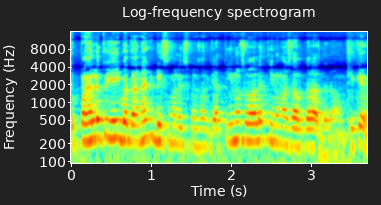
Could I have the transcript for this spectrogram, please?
तो पहले तो यही बताना है कि डेसिमल एक्सपेंशन क्या तीनों सवाल है, तीनों मैं सॉल्व करा दे रहा हूँ, ठीक है?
